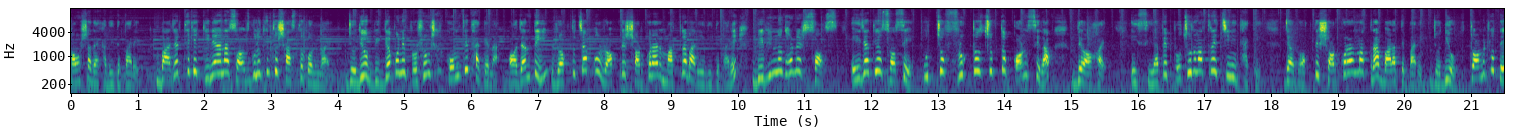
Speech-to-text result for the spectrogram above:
সমস্যা দেখা দিতে পারে। বাজার থেকে কিনে আনা সসগুলো কিন্তু স্বাস্থ্যকর নয়। যদিও বিজ্ঞাপনে প্রশংসার কমতি থাকে না, অজান্তেই রক্তচাপ ও রক্তের শর্করার মাত্রা বাড়িয়ে দিতে পারে বিভিন্ন ধরনের সস। এই জাতীয় সসে উচ্চ ফ্রুক্টোজযুক্ত কর্ন সিরাপ দেওয়া হয়। এই সিরাপে প্রচুর মাত্রায় চিনি থাকে। যা রক্তে শর্করার মাত্রা বাড়াতে পারে। যদিও টমেটোতে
